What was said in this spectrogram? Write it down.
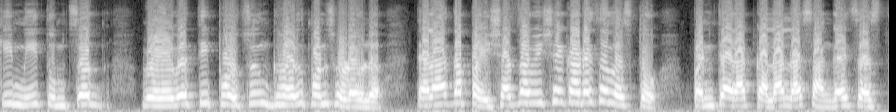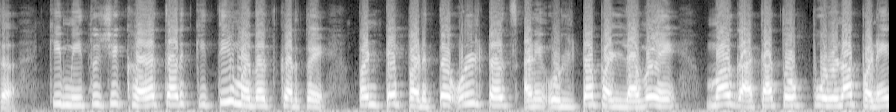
की मी तुमचं वेळेवरती पोहोचून घर पण सोडवलं. त्याला आता पैशाचा विषय काढायचा नसतो पण त्याला कलाला सांगायचं असतं. की मी तुझी खरं तर किती मदत करतोय. पण ते पडतं उलटच आणि उलट पडल्यामुळे मग आता तो पूर्णपणे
